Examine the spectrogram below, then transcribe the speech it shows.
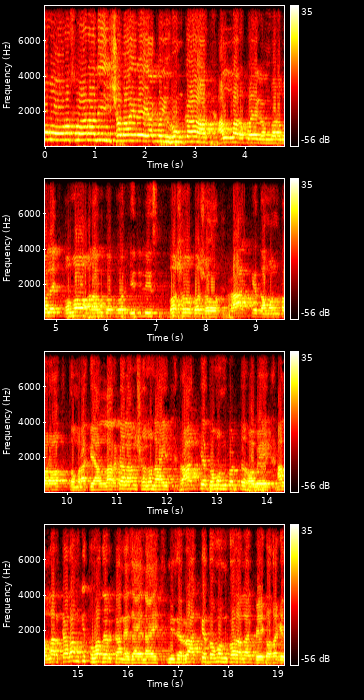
ওমর ওসমান আলী সবাই রে একই হুঙ্কার। আল্লাহর পয়গম্বর বলে, ওমর, আবু বকর বসো বসো, রাগকে দমন করো। তোমরা কি আল্লাহর কালাম শোনো নাই? রাগকে দমন করতে হবে। আল্লাহর কালাম কি তোমাদের কানে যায় নাই? নিজের রাগকে দমন করা লাগবে কথা কি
